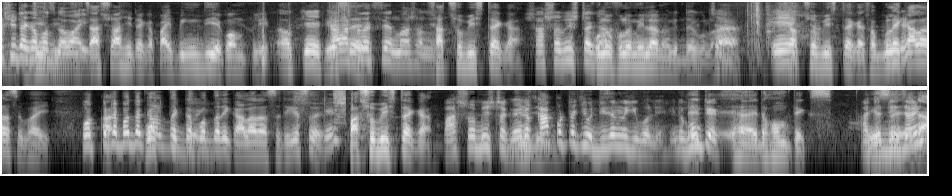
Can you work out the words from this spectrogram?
আশি টাকা পর্দা ভাই। চারশো আশি টাকা পাইপিং দিয়ে কমপ্লিট ওকে কালারটা দেখছেন? মাশাআল্লাহ। সাতশো বিশ টাকা। সাতশো বিশ টাকা। ফুলো ফুলো মিলানো কিন্তু এগুলো আচ্ছা। হ্যাঁ? এই একটা। সাতশো বিশ টাকা। সবগুলোই কালার আছে ভাই। প্রত্যেকটা কালার প্রত্যেকটা পদ্মারই কালার আছে ঠিক আছে? Okay. পাঁচশো বিশ টাকা। পাঁচশো বিশ টাকা। এটা। কাপড়টা কি ডিজাইন কি বলে? এটা হোমটেক্স হ্যাঁ এটা হোম টেক্স আচ্ছা? এটা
